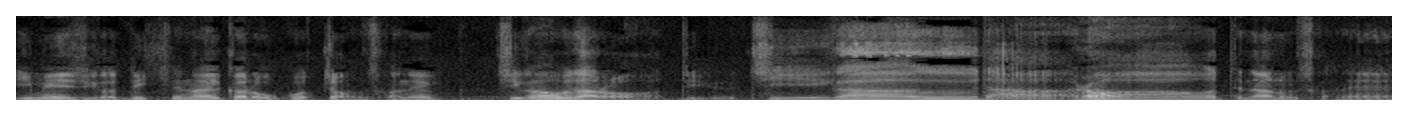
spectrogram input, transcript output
イメージができてないから怒っちゃうんですかね、違うだろうっていう、違うだろうってなるんですかね、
